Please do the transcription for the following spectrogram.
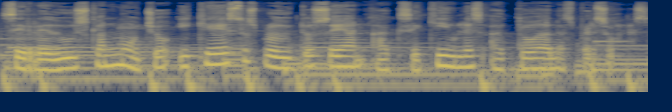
se reduzcan mucho y que estos productos sean asequibles a todas las personas.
